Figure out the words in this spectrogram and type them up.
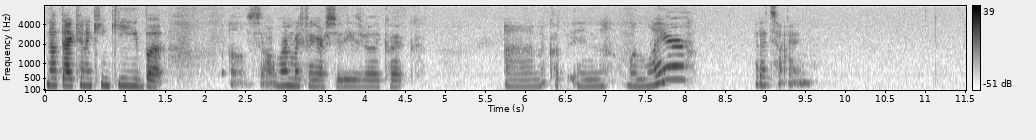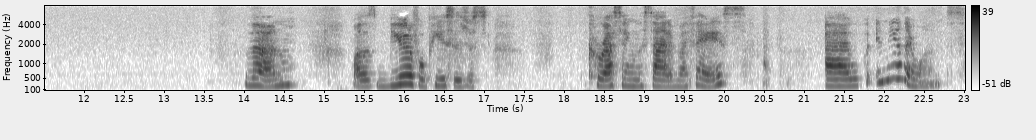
Not that kind of kinky, but um, so I'll run my fingers through these really quick and clip in one layer at a time. Then, while this beautiful piece is just caressing the side of my face, I will put in the other ones.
